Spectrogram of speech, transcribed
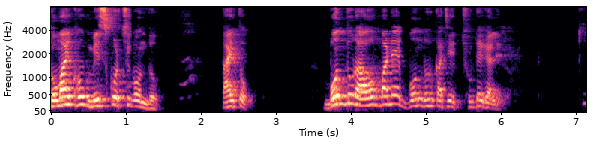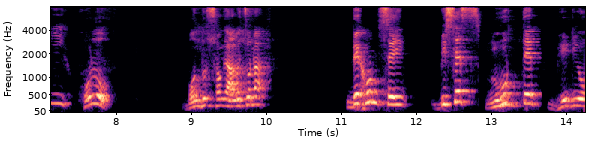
তোমায় খুব মিস করছি বন্ধু। তাই তো। বন্ধুর আহ্বানে বন্ধুর কাছে ছুটে গেলে। কি হলো? বন্ধুর সঙ্গে আলোচনা? দেখুন সেই বিশেষ মুহূর্তের ভিডিও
